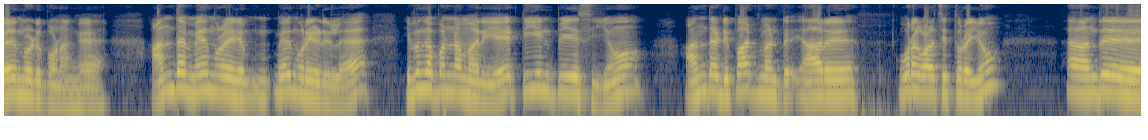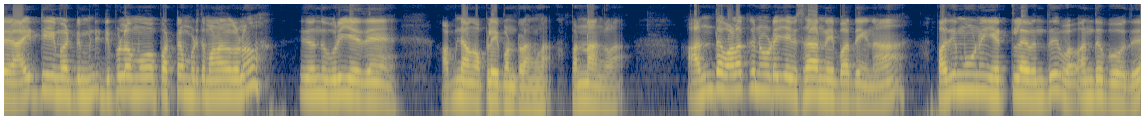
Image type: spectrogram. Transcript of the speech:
மேல்முறையீடு போனாங்க. அந்த மேல்முறையீடு மேல்முறையீடில் இவங்க பண்ண மாதிரியே டிஎன்பிஎஸ்சியும் அந்த டிபார்ட்மெண்ட் யார்? ஊரக வளர்ச்சித்துறையும் வந்து ஐடி மட்டுமின்றி டிப்ளமோ பட்டம் முடித்த மாணவர்களும் இது வந்து உரியதே அப்படின்னு அவங்க அப்ளை பண்ணுறாங்களாம் பண்ணாங்களாம். அந்த வழக்கினுடைய விசாரணை பார்த்திங்கன்னா பதிமூணு எட்டில் வந்து வ- வந்தபோது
